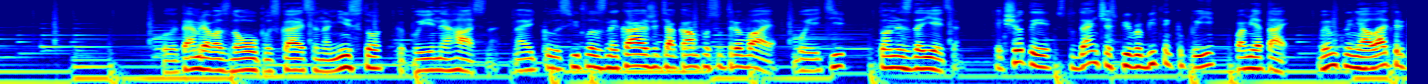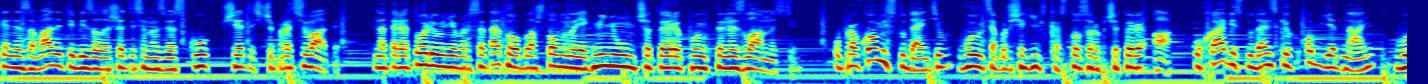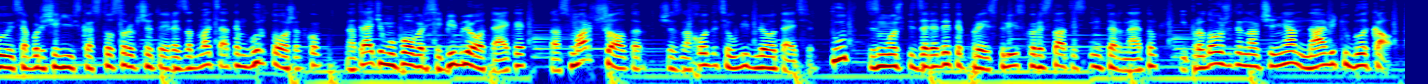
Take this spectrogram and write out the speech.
Коли темрява знову опускається на місто, КПІ не гасне. Навіть коли світло зникає, життя кампусу триває, бо є ті, хто не здається. Якщо ти студент чи співробітник КПІ, пам'ятай, вимкнення електрики не завадить тобі залишитися на зв'язку, вчитись чи працювати. На території університету облаштовано як мінімум 4 пункти незламності. У правкомі студентів вулиця Борщагівська 144А, у хабі студентських об'єднань вулиця Борщагівська 144 за 20-м гуртожитком, на третьому поверсі бібліотеки та Shelter, що знаходиться у бібліотеці. Тут ти зможеш підзарядити пристрої, скористатись інтернетом і продовжити навчання навіть у блекаут.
